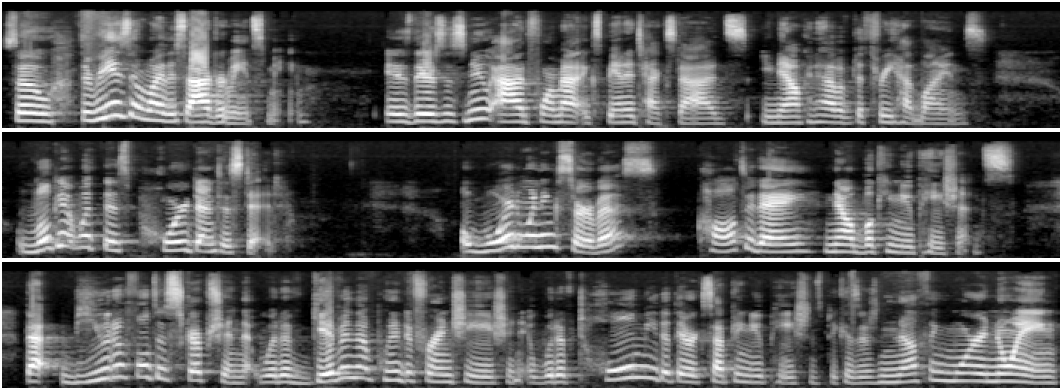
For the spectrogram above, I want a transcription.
So the reason why this aggravates me is there's this new ad format, expanded text ads. You now can have up to three headlines. Look at what this poor dentist did. Award-winning service, call today, now booking new patients that beautiful description that would have given that point of differentiation, it would have told me that they're accepting new patients because there's nothing more annoying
